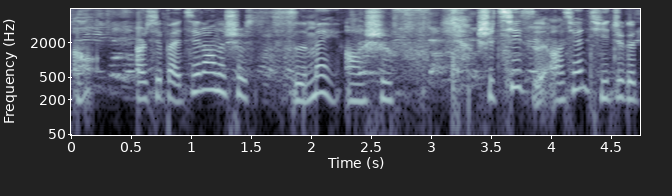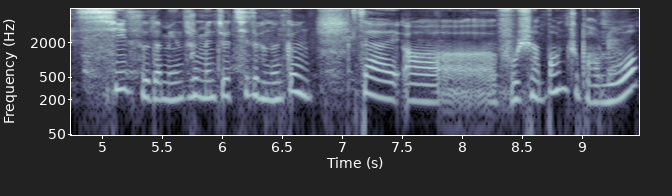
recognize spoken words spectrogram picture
啊，而且百基拉呢是姊妹啊，是是妻子啊。先提这个妻子的名字，说明这妻子可能更在呃服饰上帮助保罗，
